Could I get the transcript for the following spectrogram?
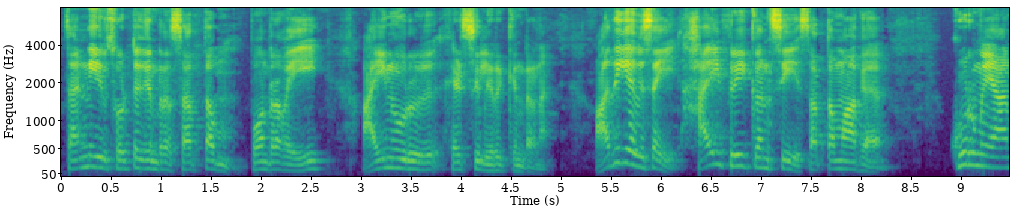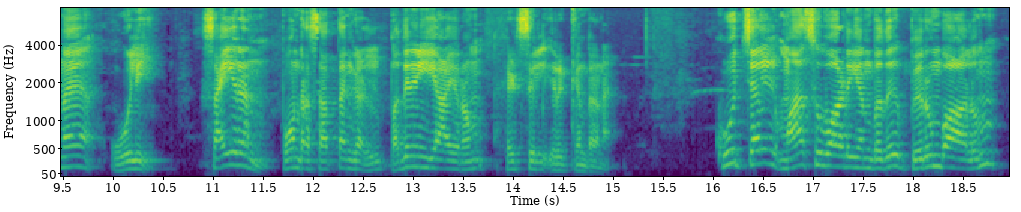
தண்ணீர் சொட்டுகின்ற சத்தம் போன்றவை ஐநூறு ஹெட்ஸில் இருக்கின்றன. அதிக விசை ஹை ஃப்ரீக்வன்சி சத்தமாக கூர்மையான ஒலி சைரன் போன்ற சத்தங்கள் பதினையாயிரம் ஹெட்ஸில் இருக்கின்றன. கூச்சல் மாசுபாடு என்பது பெரும்பாலும்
